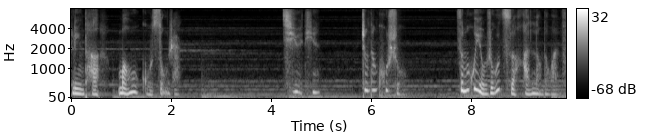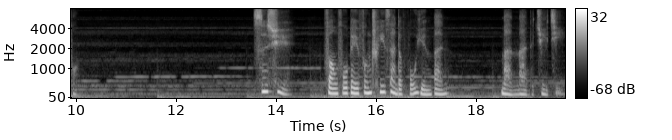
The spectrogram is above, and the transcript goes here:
令他毛骨悚然。七月天，正当酷暑，怎么会有如此寒冷的晚风？思绪仿佛被风吹散的浮云般，慢慢的聚集。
